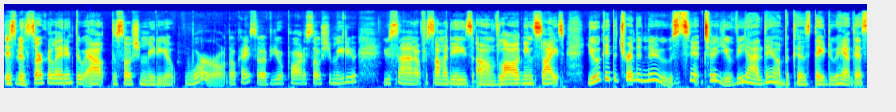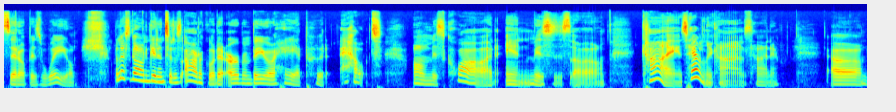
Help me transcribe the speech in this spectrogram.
it's been circulating throughout the social media world. Okay, so if you're a part of social media, you sign up for some of these um, vlogging sites, you'll get the trending news sent to you via them because they do have that set up as well. But let's go and get into this article that Urban Belle had put out on Miss Quad and Mrs. Uh, Kimes, Heavenly Kimes, honey. Um,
